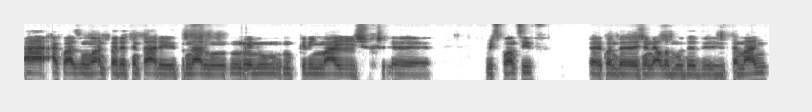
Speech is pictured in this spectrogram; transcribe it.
há, há quase um ano para tentar eh, tornar um, um menu um bocadinho mais eh, responsive, eh, quando a janela muda de tamanho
